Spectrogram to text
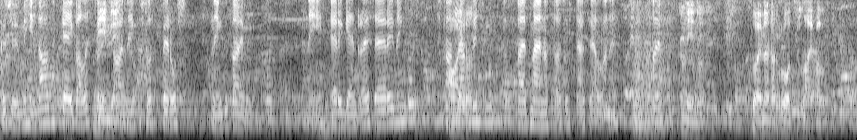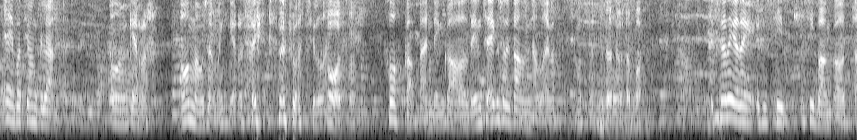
kysyä mihin tahansa keikalle soittaa niin, niin. Niinku sellaista perus, niinku, tai niin, eri genreissä eri niinku standardit, mutta tai että mä en ottaisi yhtään sellainen soittaja. Niin, niin. Se on nähdä Ruotsin laivalla. Ei, mutta se on kyllä, on kerran, oon mä useammankin kerran soittanut Ruotsin laivalla. Ootko? Hohka-bändin kanssa oltiin, mutta eikö se oli Tallinnan laiva? Mutta... Mitä siellä tapahtui? Se oli jotenkin siis Siban kautta.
